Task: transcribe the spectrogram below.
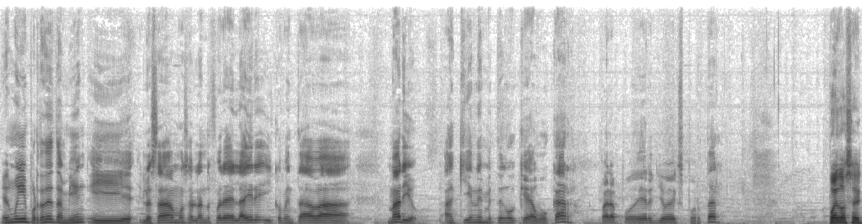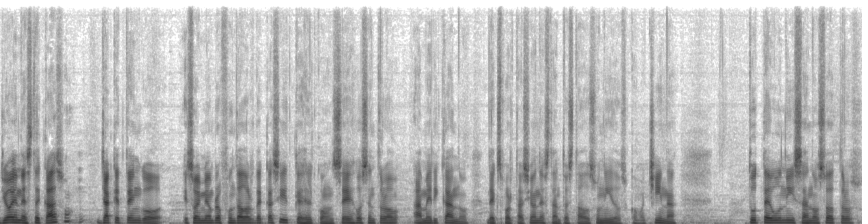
Es muy importante también, y eh, lo estábamos hablando fuera del aire, y comentaba Mario, ¿a quiénes me tengo que abocar para poder yo exportar? Puedo ser yo en este caso, ya que tengo y soy miembro fundador de CACID, que es el Consejo Centroamericano de Exportaciones, tanto Estados Unidos como China. Tú te unís a nosotros,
